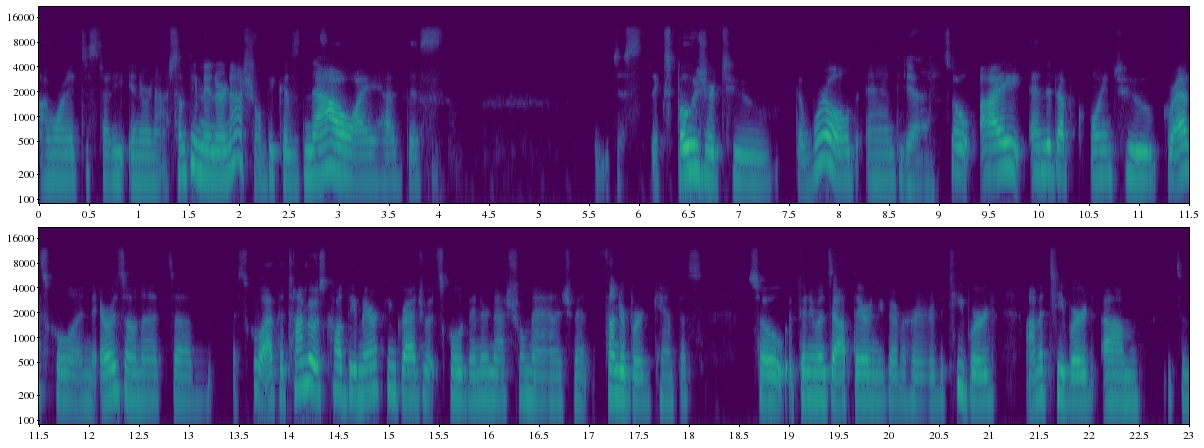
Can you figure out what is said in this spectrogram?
i wanted to study international something international because now i had this just exposure to the world and Yeah. so I ended up going to grad school in Arizona. It's a, a school at the time it was called the American Graduate School of International Management, Thunderbird campus. So if anyone's out there and you've ever heard of a T-bird, I'm a T-bird. Um, it's a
